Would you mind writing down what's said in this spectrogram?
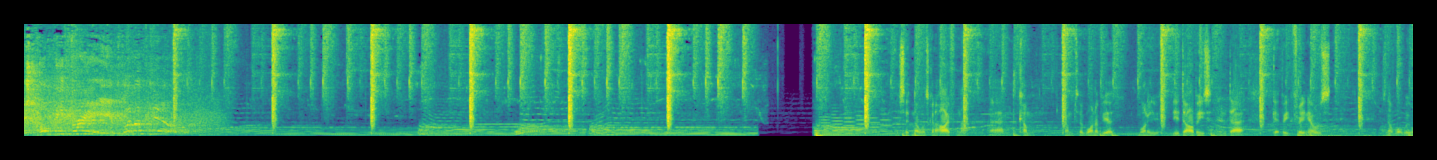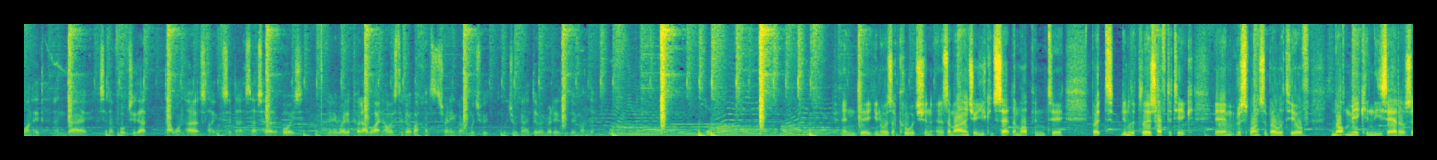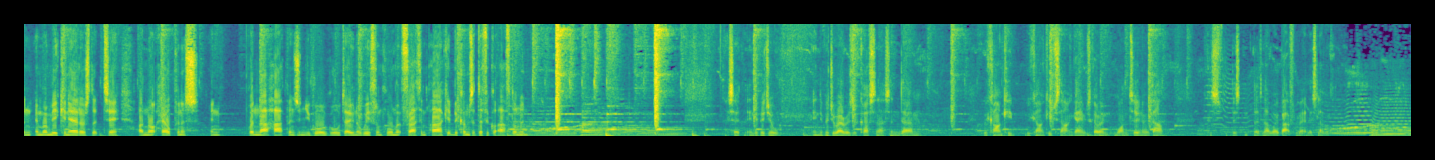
Colby 3, Plymouth Hill. I said no one's going to hide from that. Um, come, come to one of your one of your, your derbies and uh, get beat three 0 is not what we wanted. And uh, I said unfortunately that that one hurts. Like I said, that's that's hurt the boys. The only way to put that right now is to go back onto the training ground, which we which we're going to do and ready to do Monday. and uh, you know as a coach and, and, as a manager you can set them up and uh, but you know the players have to take um, responsibility of not making these errors and, and we're making errors that uh, are not helping us and when that happens and you go go down away from home at Fratton Park it becomes a difficult afternoon. Said individual individual errors are costing us and um, we can't keep we can't keep starting games going one two 0 down because there's, there's no way back from it at this level.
